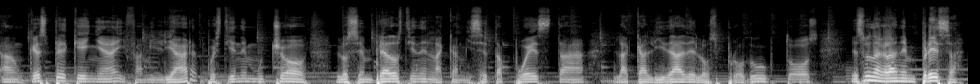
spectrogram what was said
aunque es pequeña y familiar, pues tiene mucho, los empleados tienen la camiseta puesta, la calidad de los productos, es una gran empresa.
